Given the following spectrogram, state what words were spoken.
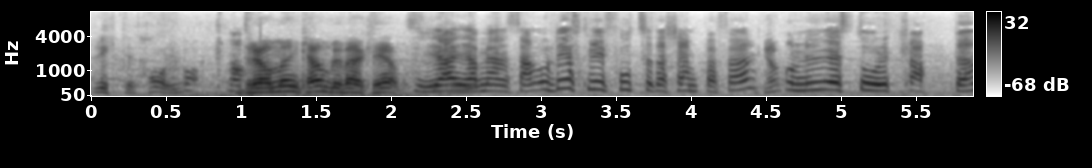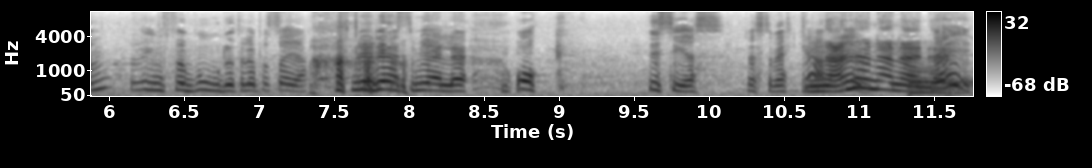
riktigt hållbart. Drömmen kan bli verklighet. Jajamensan, och det ska vi fortsätta kämpa för. Ja. Och nu är står klappen inför bordet, eller på att säga. Men det är det som gäller. Och vi ses nästa vecka. Nej, nej, nej, nej, nej.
